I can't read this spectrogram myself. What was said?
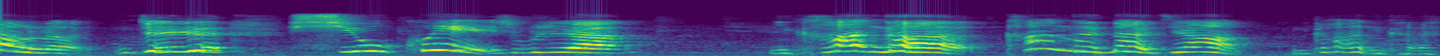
样呢？你真是羞愧是不是？你看看，看看大家，你看看，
